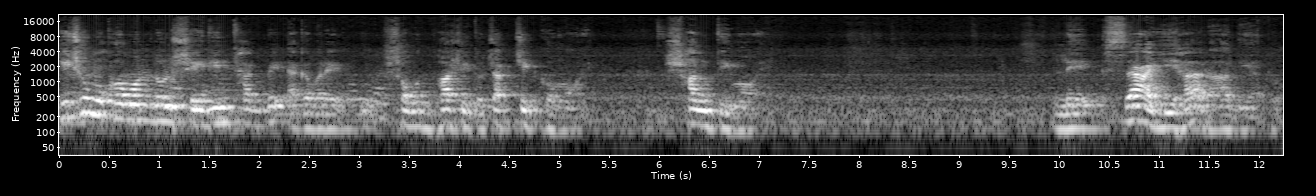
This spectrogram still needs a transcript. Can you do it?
কিছু মুখমণ্ডল সেই দিন থাকবে, একেবারে সমুদ্ভাসিত, চাকচিক্যময়। শান্তিময়। লে সাইহা রাদিয়াতুন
